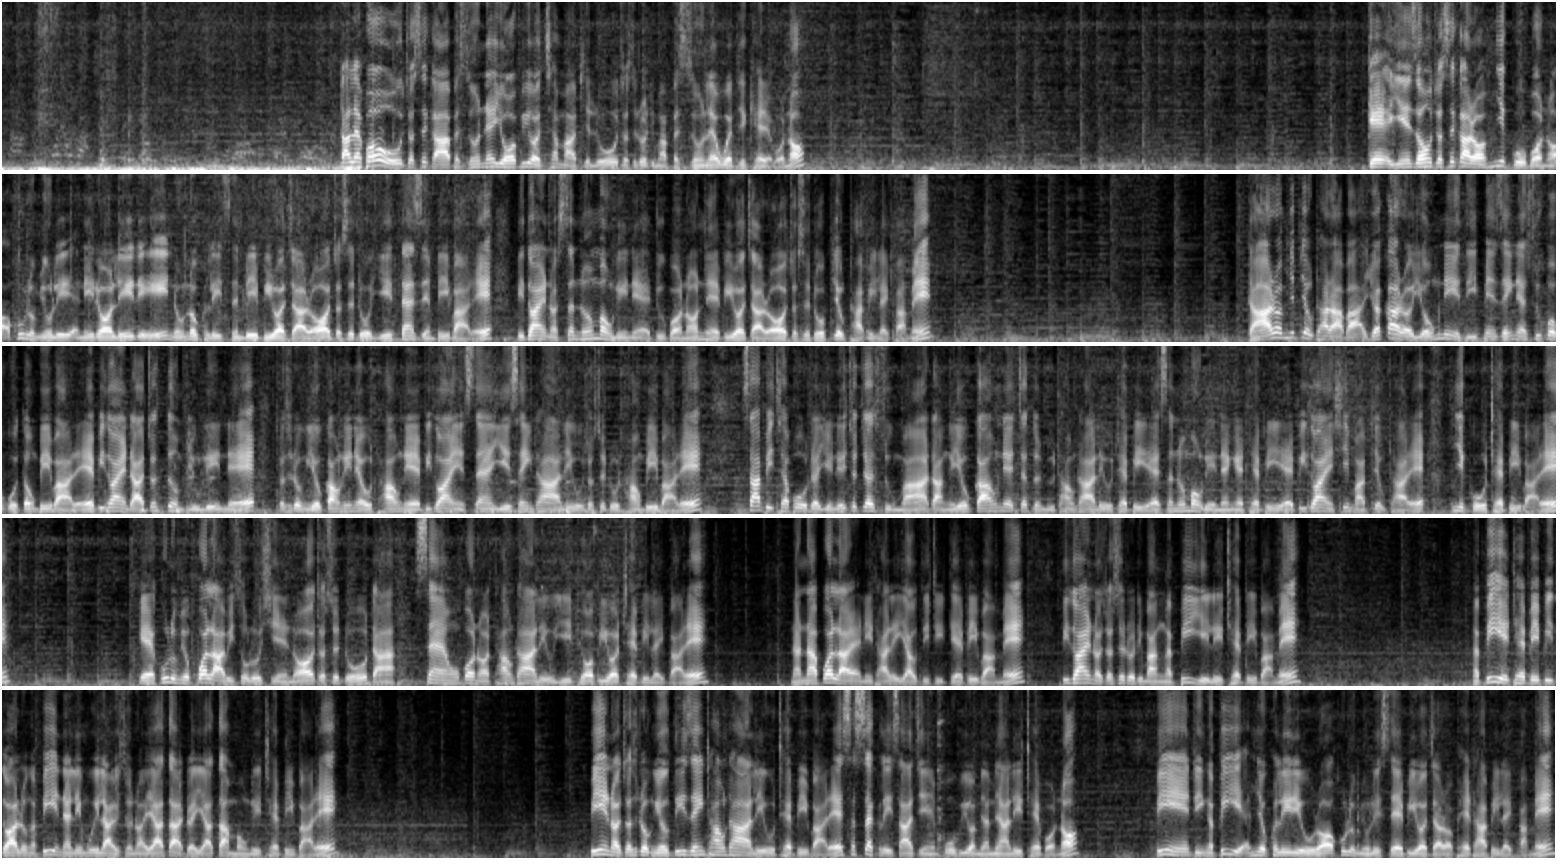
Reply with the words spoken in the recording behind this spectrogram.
တာလက်ဘောကိုကျော်စစ်ကပဇွန်နဲ့ရောပြီးတော့ချက်မှာဖြစ်လို့ကျော်စစ်တို့ဒီမှာပဇွန်လဲဝယ်ပစ်ခဲ့တယ်ပေါ့နော်ကဲအရင်ဆုံးကျော်စစ်ကတော့မြစ်ကိုပေါ့နော်အခုလိုမျိုးလေးတွေအနေတော်လေးတွေနှုံနှုတ်ကလေးဆင်းပေးပြီးတော့ကြတော့ကျော်စစ်တို့ရေတန့်စင်ပေးပါတယ်ပြီးသွားရင်တော့စနွန်းမုံလေးနဲ့အတူပေါ့နော်နှဲပြီးတော့ကြတော့ကျော်စစ်တို့ပြုတ်ထားပေးလိုက်ပါမယ် ဒါကတော့မြစ်ပြုတ်ထားတာပါအရွက်ကတော့ယုံမနေသည်ပင်စိမ့်နဲ့စူးပုတ်ကိုတုံးပေးပါတယ်ပြီးသွားရင်ဒါကျွတ်သွန်ပြူလေးနဲ့ကျော်စစ်တို့ငရုတ်ကောင်းလေးနဲ့ကိုထောင်းတယ်ပြီးသွားရင်စံရေစိမ့်ထားတာလေးကိုကျော်စစ်တို့ထောင်းပေးပါတယ်စပြီးချက်ဖို့အတွက်ရင်းနှီးကြက်ကြက်စုမှာဒါငရုတ်ကောင်းနဲ့ကြက်သွန်ပြူထောင်းထားတာလေးကိုထည့်ပေးရဲစနုံးမုံလေးနဲ့ငယ်ထည့်ပေးရဲပြီးသွားရင်ရှေ့မှာပြုတ်ထားတဲ့မြစ်ကိုထည့်ပေးပါတယ်ကဲအခုလိုမျိုးပွက်လာပြီဆိုလို့ရှိရင်တော့ကျော်စစ်တို့ဒါစံကိုပေါ့နော်ထောင်းထားတာလေးကိုရေဖြောပြီးတော့ထည့်ပေးလိုက်ပါတယ်နာနာပွက်လာတဲ့အနေထားလေးရောက်တီတီတည်ပေးပါမယ် ပြီးသွားရင်တော့ကျွန်တော်တို့ဒီမှာငပိရည်လေးထည့်ပေးပါမယ်ငပိရည်ထည့်ပေးပြီးသွားလို့ငပိရည်နန်းလေးမွေးလာပြီဆိုတော့ရတာအတွက်ရတာမုံလေးထည့်ပေးပါတယ်ပြီးရင်တော့ကျွန်တော်တို့ငရုတ်သီးစိမ်းထောင်းထားတာလေးကိုထည့်ပေးပါတယ်ဆက်ဆက်ကလေးစားခြင်းပို့ပြီးတော့များများလေးထည့်ပေါ့နော်ပြီးရင်ဒီငပိရည်အမြုပ်ကလေးတွေကိုတော့အခုလိုမျိုးလေးဆဲပြီးတော့ကြတော့ဖဲထားပေးလိုက်ပါမယ်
